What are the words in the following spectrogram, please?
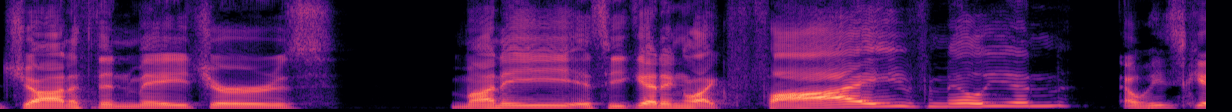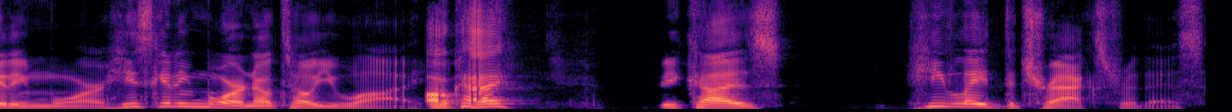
Jonathan Majors money? Is he getting like 5 million? Oh, he's getting more. He's getting more, and I'll tell you why. Okay. Because he laid the tracks for this.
